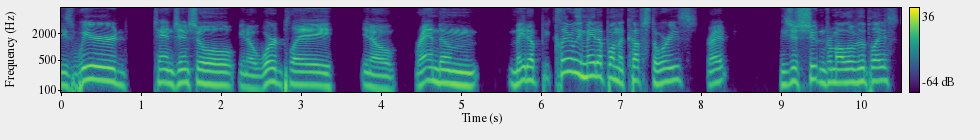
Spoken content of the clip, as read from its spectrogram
these weird tangential, you know, wordplay, you know, random made up, clearly made up on the cuff stories, right? He's just shooting from all over the place.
